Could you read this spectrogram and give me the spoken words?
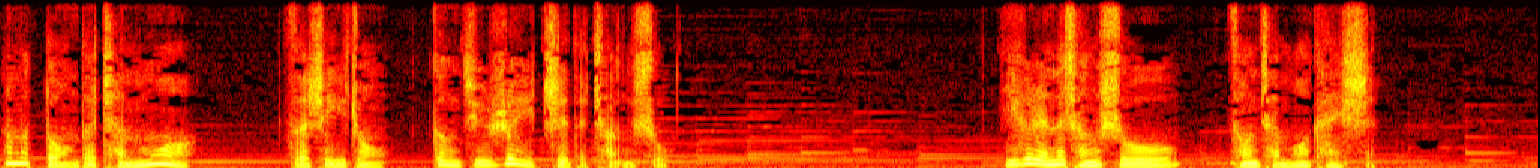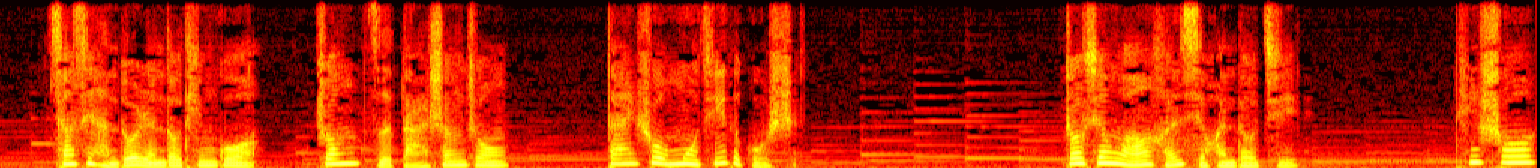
那么懂得沉默，则是一种更具睿智的成熟。一个人的成熟从沉默开始。相信很多人都听过《庄子达生》中呆若木鸡的故事。周宣王很喜欢斗鸡。听说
